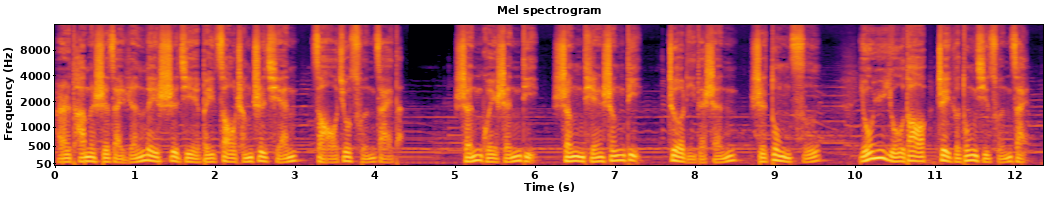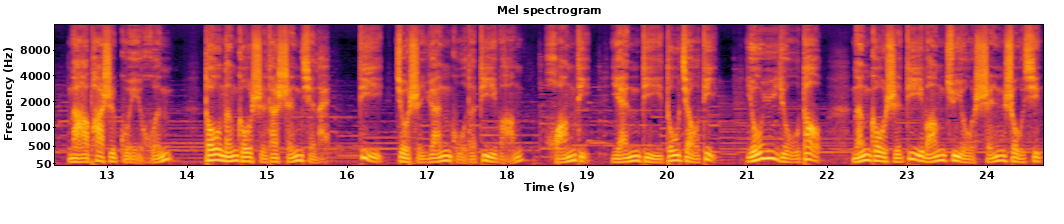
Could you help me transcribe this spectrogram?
而它们是在人类世界被造成之前早就存在的。神鬼神帝，生天生地，这里的神是动词。由于有道这个东西存在。哪怕是鬼魂，都能够使它神起来。帝就是远古的帝王、皇帝、炎帝都叫帝。由于有道，能够使帝王具有神兽性。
